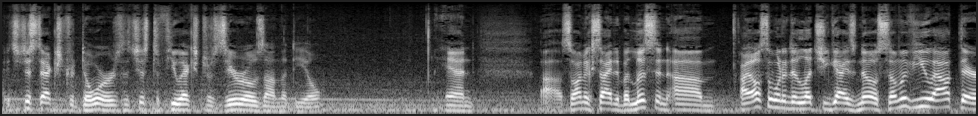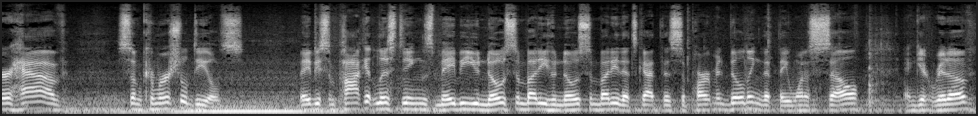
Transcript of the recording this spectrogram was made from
it's just extra doors, it's just a few extra zeros on the deal and uh, so I'm excited. But listen, um, I also wanted to let you guys know some of you out there have some commercial deals, maybe some pocket listings. Maybe you know somebody who knows somebody that's got this apartment building that they want to sell and get rid of.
